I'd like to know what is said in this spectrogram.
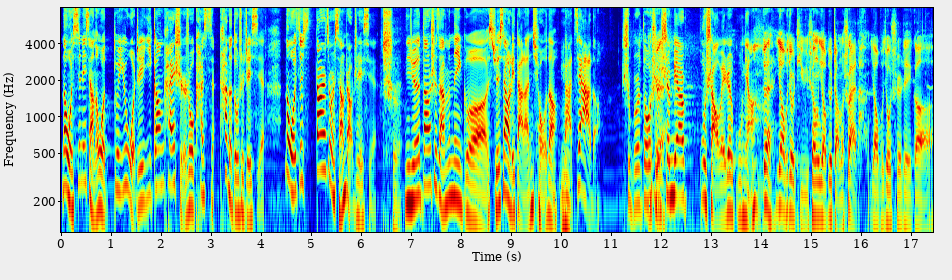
那我心里想的，我对于我这一刚开始的时候看想看的都是这些，那我就当然就是想找这些。是，你觉得当时咱们那个学校里打篮球的、嗯。打架的，是不是都是身边不少围着姑娘？对，要不就是体育生，要不就长得帅的，要不就是这个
